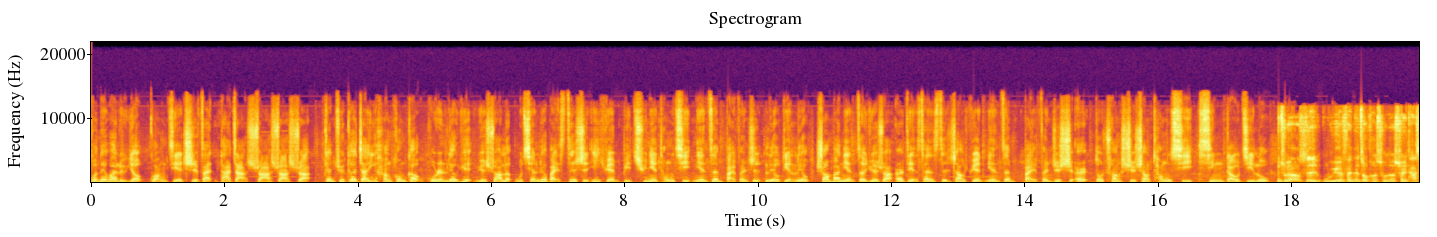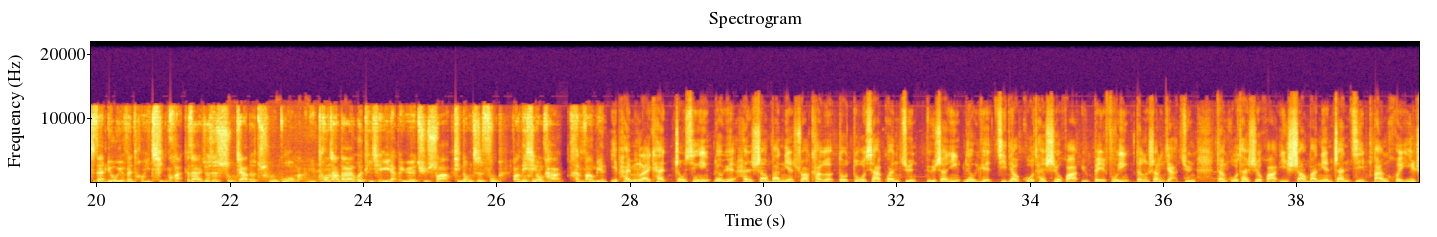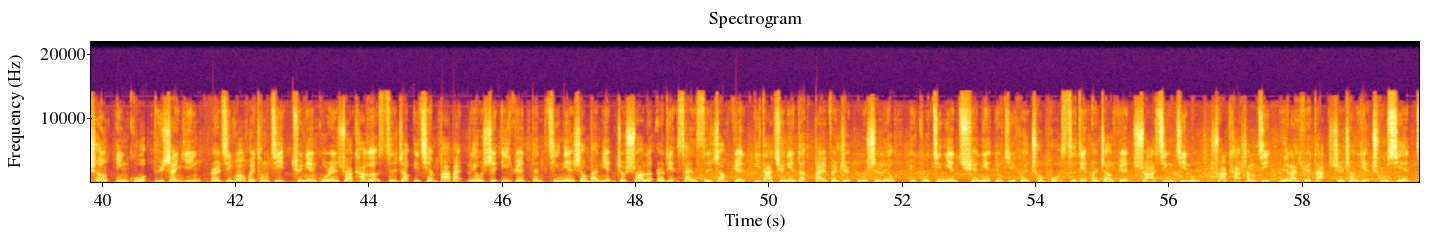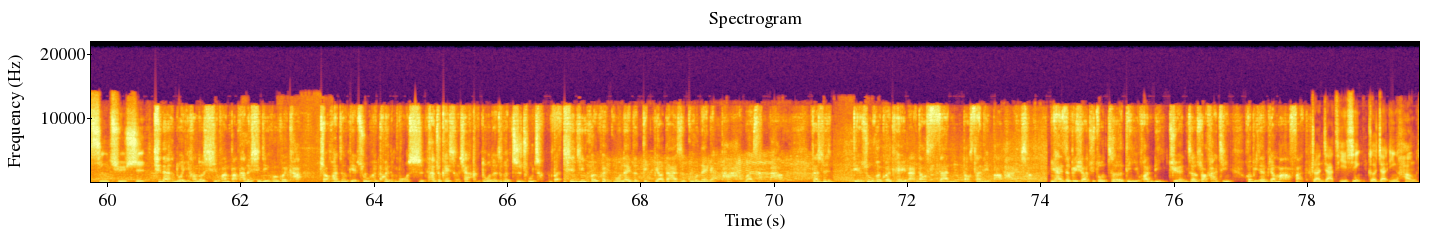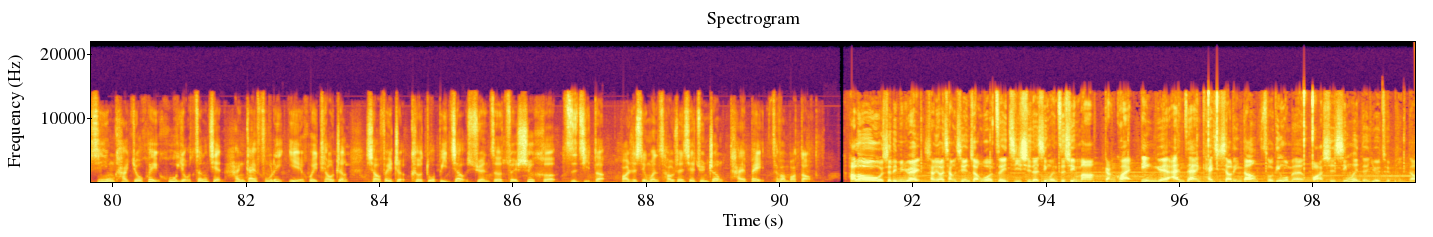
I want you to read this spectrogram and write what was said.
国内外旅游、逛街、吃饭，大家刷刷刷。根据各家银行公告，国人六月月刷了五千六百四十亿元，比去年同期年增百分之六点六。上半年则月刷二点三四兆元，年增百分之十二，都创史上同期新高纪录。主要是五月份的综合所得税，它是在六月份同一情况。再来就是暑假的出国嘛，你通常大概会提前一两个月去刷行动支付、绑定信用卡，很方便。一排名来看，中信银六月和上半年刷卡额都夺下冠军，玉山银六月挤掉国泰世华与北富银登上亚军，但国泰世华以上半年战绩扳回一城，赢过玉山银。而金管会统计，去年国人刷卡额四兆一千八百六十亿元，但今年上半年就刷了二点三四兆元，已达去年的百分之五十六。预估今年全年有机会冲破四点二兆元，刷新纪录。刷卡商机越来越大，市场也出现新趋。势。现在很多银行都喜欢把它的现金回馈卡转换成点数回馈的模式，它就可以省下很多的这个支出成本。现金回馈国内的顶标大概是国内两帕，海外三帕，但是点数回馈可以来到三到三点八帕以上。你还是必须要去做折抵、换礼券、折刷卡金，会变得比较麻烦。专家提醒，各家银行信用卡优惠互有增减，涵盖福利也会调整，消费者可多比较，选择最适合自己的。华视新闻曹生谢君正台北采访报道。Hello，我是李明瑞，想要抢先掌握最及时的新闻资讯吗？赶快订阅、按赞、开启小铃铛，锁定我们华视新闻的 YouTube 频道。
